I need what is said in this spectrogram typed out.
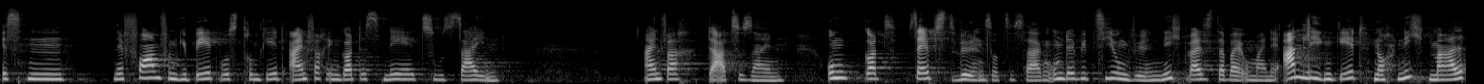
ist eine Form von Gebet, wo es darum geht, einfach in Gottes Nähe zu sein. Einfach da zu sein um Gott selbst willen sozusagen, um der Beziehung willen. Nicht, weil es dabei um meine Anliegen geht, noch nicht mal,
